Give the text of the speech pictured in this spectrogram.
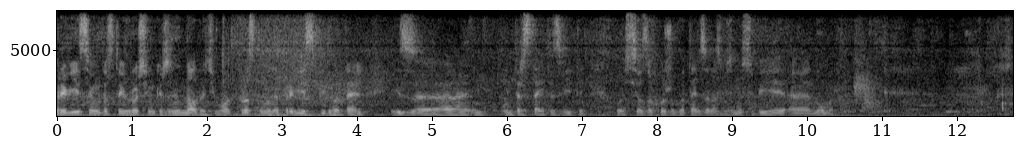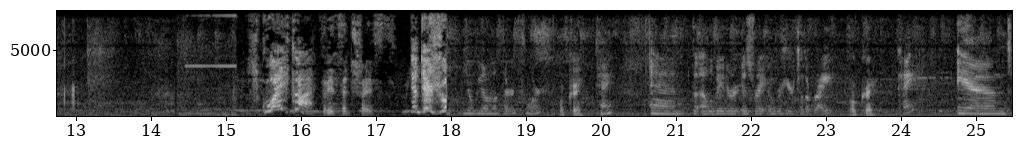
привіз йому, достаю гроші. Він каже, не треба, чувак, просто мене привіз під готель із е, інтерстейту звідти. Ось все, заходжу в готель, зараз візьму собі е, номер. Сколько? 36. Да ты шо? You'll be on the third floor, Окей, okay? And the elevator is right over here to the right, окей. okay? And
